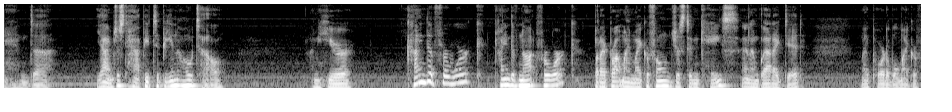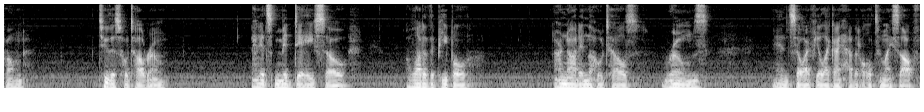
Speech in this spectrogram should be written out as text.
And uh, yeah, I'm just happy to be in a hotel. I'm here kind of for work, kind of not for work, but I brought my microphone just in case, and I'm glad I did. My portable microphone to this hotel room. And it's midday, so a lot of the people are not in the hotel's rooms. And so I feel like I have it all to myself.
